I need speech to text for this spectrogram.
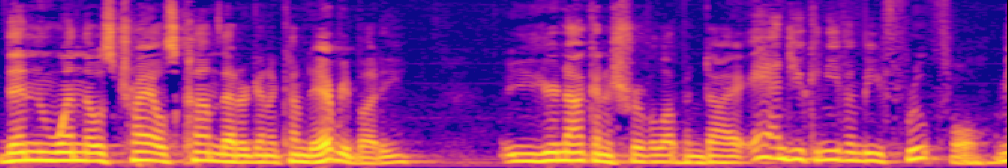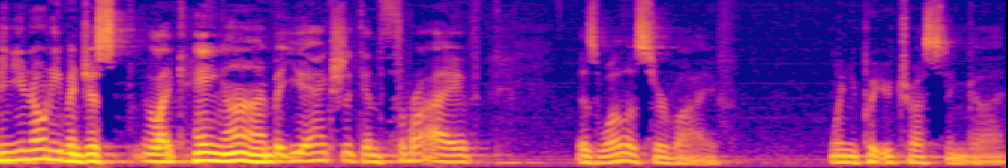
then when those trials come that are going to come to everybody you're not going to shrivel up and die. And you can even be fruitful. I mean, you don't even just like hang on, but you actually can thrive as well as survive when you put your trust in God.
